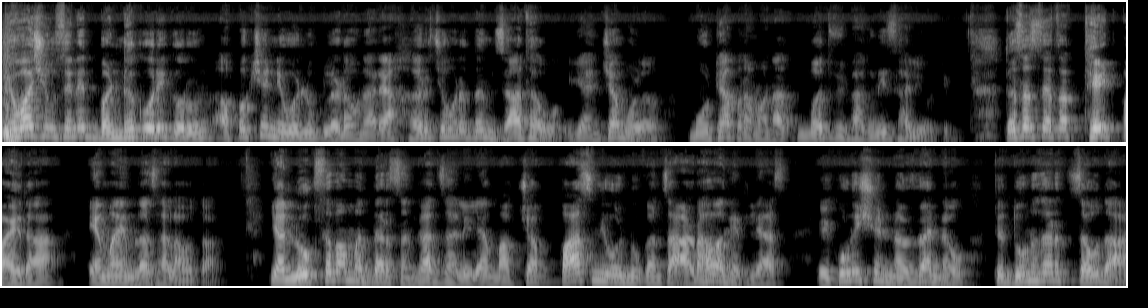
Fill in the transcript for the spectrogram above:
तेव्हा शिवसेनेत बंडखोरी करून अपक्ष निवडणूक लढवणाऱ्या हर्षवर्धन जाधव यांच्यामुळं मोठ्या प्रमाणात मत विभागणी झाली होती. तसंच त्याचा थेट फायदा एम आय एमला झाला होता. या लोकसभा मतदारसंघात झालेल्या मागच्या पाच निवडणुकांचा आढावा घेतल्यास एकोणीसशे नव्याण्णव ते दोन हजार चौदा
